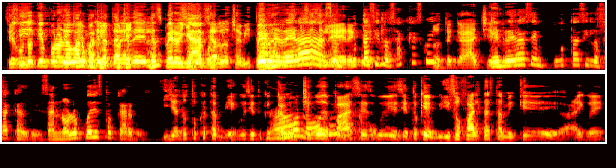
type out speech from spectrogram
Sí, Segundo sí, tiempo no te la va a armar. Porque la tarea Ok, de él es pero ya, güey. a los chavitos. Pero Herrera no se se aceleren, emputas güey. y lo sacas, güey. No te enganches. Herrera se emputas y lo sacas, güey. O sea, no lo puedes tocar, güey. Y ya no toca tan bien, güey. Siento que No, cagó un no, chingo de güey, pases, no, güey. güey. Siento que hizo faltas también que. Ay, güey.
